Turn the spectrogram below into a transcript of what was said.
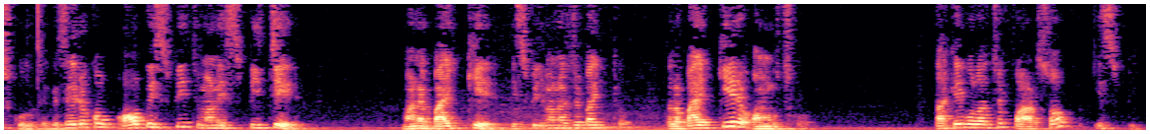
স্কুল থেকে সেই রকম অফ স্পিচ মানে স্পিচের মানে বাক্যের স্পিচ মানে হচ্ছে বাক্য, তাহলে বাক্যের অংশ তাকে বলা হচ্ছে পার্টস অফ স্পিচ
